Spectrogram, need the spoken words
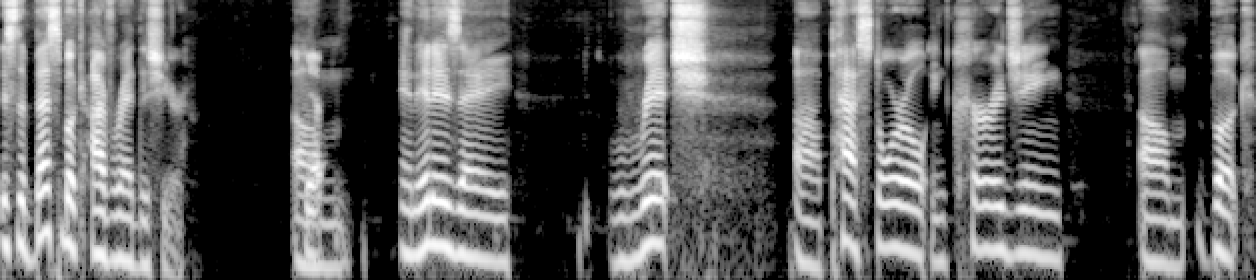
It's the best book I've read this year. Um, yep. And it is a rich, uh, pastoral, encouraging um, book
